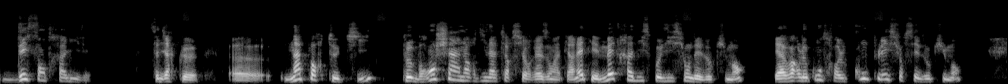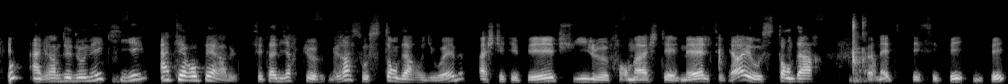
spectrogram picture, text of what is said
décentralisé. C'est-à-dire que n'importe qui peut brancher un ordinateur sur le réseau Internet et mettre à disposition des documents et avoir le contrôle complet sur ces documents un graphe de données qui est interopérable. C'est-à-dire que grâce aux standards du web, HTTP, puis le format HTML, etc., et aux standards Internet, TCP, IP,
